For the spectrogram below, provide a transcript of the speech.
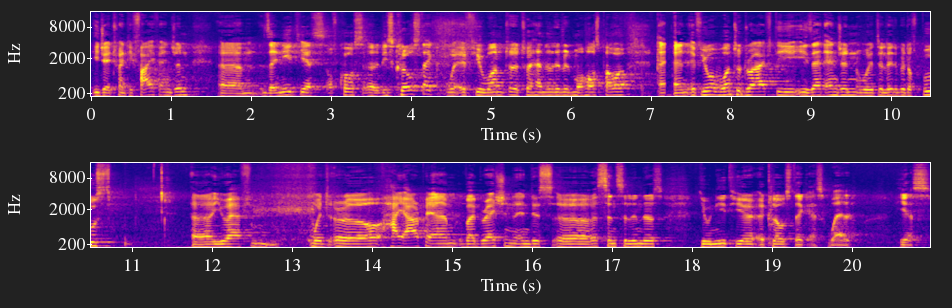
EJ25 engine. Um, they need yes of course uh, this closed deck if you want to handle a little bit more horsepower. And if you want to drive the EZ engine with a little bit of boost uh, you have with uh, high RPM vibration in these uh, thin cylinders you need here a closed deck as well. Yes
